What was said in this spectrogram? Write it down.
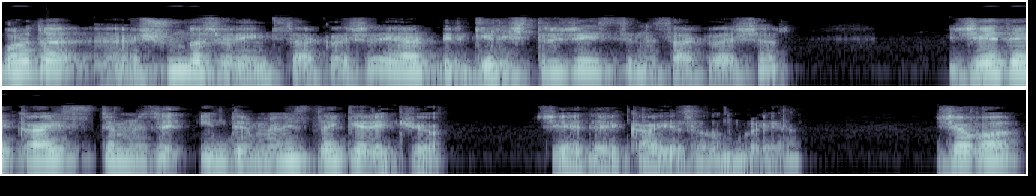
Bu arada e, şunu da söyleyeyim size arkadaşlar. Eğer bir geliştiriciyseniz arkadaşlar JDK sisteminize indirmeniz de gerekiyor. JDK yazalım buraya. Java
